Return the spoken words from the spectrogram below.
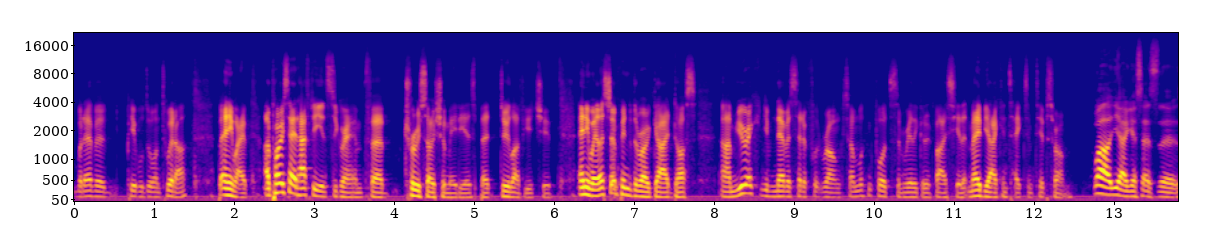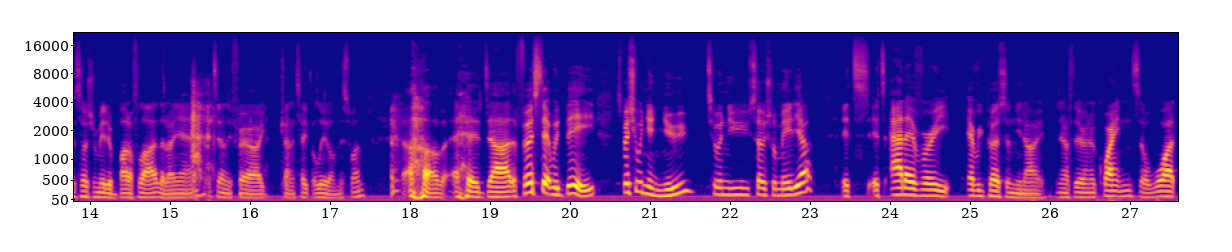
whatever people do on Twitter. But anyway, I'd probably say it'd have to be Instagram for true social medias, but do love YouTube. Anyway, let's jump into the road guide, Dos. Um, you reckon you've never set a foot wrong, so I'm looking forward to some really good advice here that maybe I can take some tips from. Well, yeah, I guess as the social media butterfly that I am, it's only fair I kind of take the lead on this one. Um, and uh, the first step would be, especially when you're new to a new social media, it's it's add every every person you know. You know, if they're an acquaintance or what,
